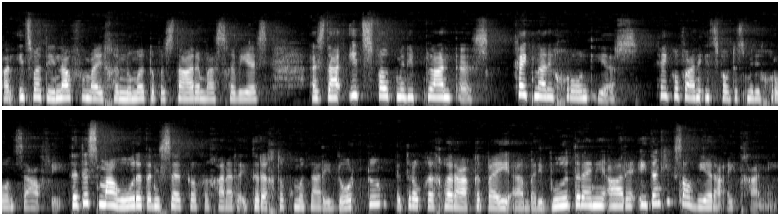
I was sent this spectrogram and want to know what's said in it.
Want iets wat Hina vir my genoem het op 'n stadium was gewees, is daar iets fout met die plant is. Kyk na die grond eers. Kyk of daar iets fout is met die grond self. Dit is maar hoe dit in die sirkel gegaan het. Ek terug toe kom met na die dorp toe. Ek trok geraak het by um, by die boerdery in die area. Ek dink ek sal weer uitgaan nie.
